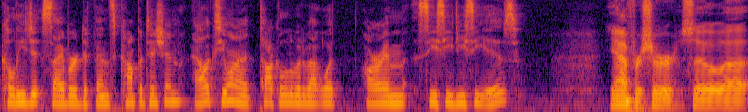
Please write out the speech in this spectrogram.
Collegiate Cyber Defense Competition. Alex, you want to talk a little bit about what RMCCDC is? Yeah, for sure. So, uh,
